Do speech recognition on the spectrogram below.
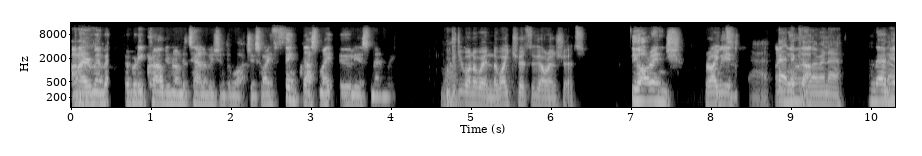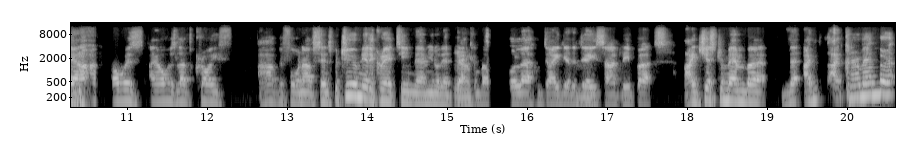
And I remember everybody crowding around the television to watch it. So I think that's my earliest memory. Who did you want to win? The white shirts or the orange shirts? The orange. Right. Weird. Yeah, I better colour in there. And then No. yeah, I always I always loved Cruyff. I have before and have since. But Germany had a great team then. You know, they had Yeah. Beckenbauer, Muller, who died the other day, mm. sadly. But I just remember that I, I can remember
